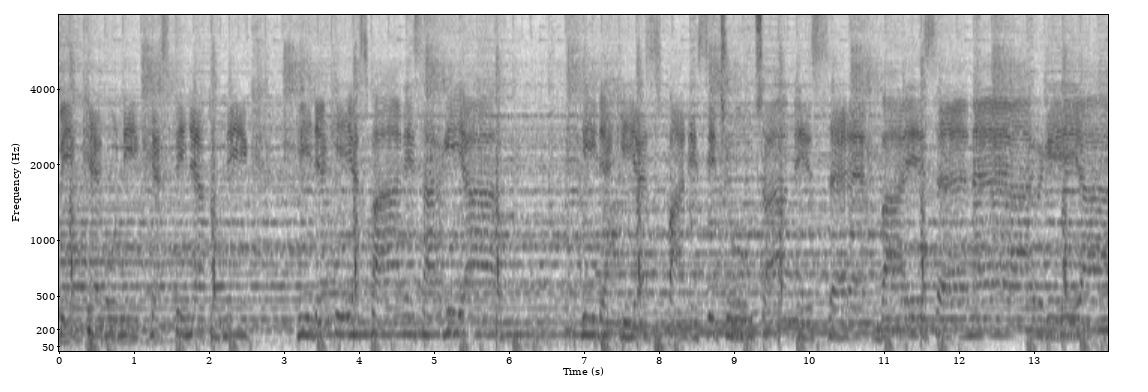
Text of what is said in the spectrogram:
Gauik egunik ez dinatunik Ireki espaniz argia Ireki espaniz itxutxan izeren bai zene argia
